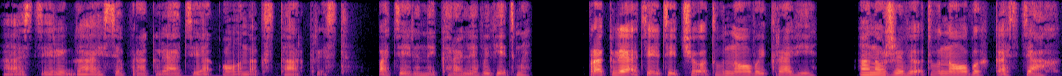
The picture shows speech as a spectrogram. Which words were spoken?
«Остерегайся, проклятие Онок Старкрест, потерянной королевы ведьмы. Проклятие течет в новой крови. Оно живет в новых костях.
